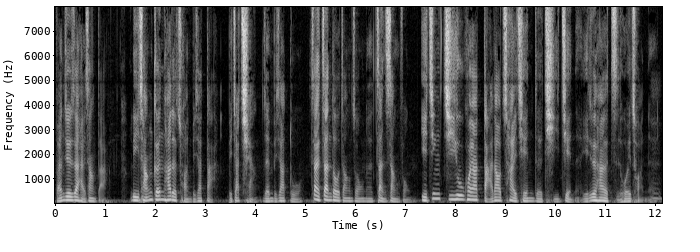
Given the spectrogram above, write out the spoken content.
反正就是在海上打。李长庚他的船比较大。比较强，人比较多，在战斗当中呢，占上风，已经几乎快要打到蔡牵的旗舰了，也就是他的指挥船了，嗯、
